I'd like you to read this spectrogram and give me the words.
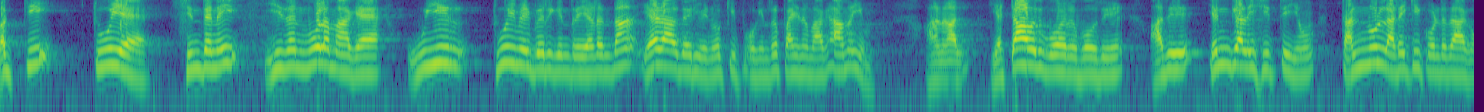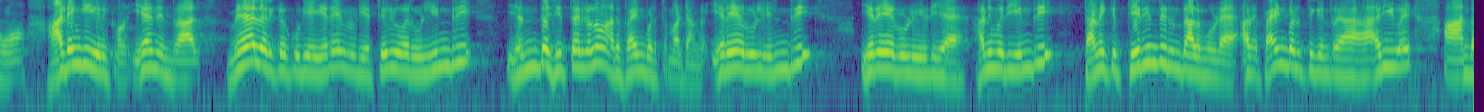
பக்தி தூய சிந்தனை இதன் மூலமாக உயிர் தூய்மை பெறுகின்ற இடம்தான் ஏழாவது அறிவை நோக்கி போகின்ற பயணமாக அமையும். ஆனால் எட்டாவது போகிற போது அது எண்களை சித்தையும் தன்னுள் அடக்கி கொண்டதாகவும் அடங்கி இருக்கும். ஏனென்றால் மேலே இருக்கக்கூடிய இறைவனுடைய திருவருள் இன்றி எந்த சித்தர்களும் அதை பயன்படுத்த மாட்டாங்க. இறையருள் இன்றி இறையருளுடைய அனுமதியின்றி தனக்கு தெரிந்திருந்தாலும் கூட அதை பயன்படுத்துகின்ற அறிவை அந்த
